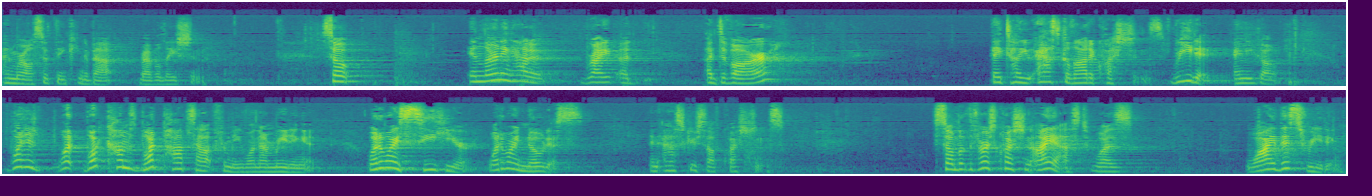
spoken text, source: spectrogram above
And we're also thinking about Revelation. So, in learning how to write a, a Devar, they tell you ask a lot of questions, read it, and you go, what, is, what, what comes, what pops out for me when I'm reading it? What do I see here? What do I notice? And ask yourself questions. So, but the first question I asked was, why this reading?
